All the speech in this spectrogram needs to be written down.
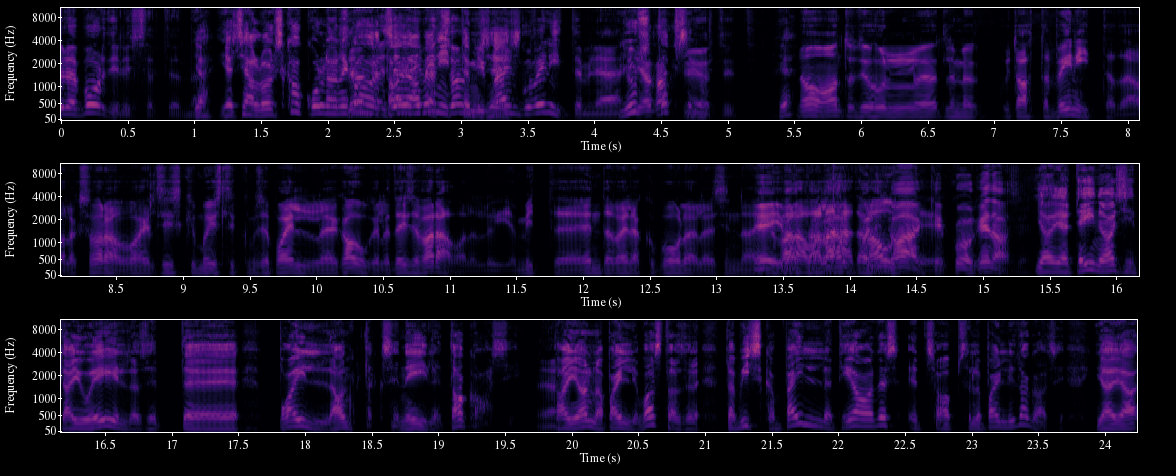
üle boardi lihtsalt. jah, ja seal oleks ka kollane kaart aja venitamise eest. mängu venitamine Just, ja kaks täpselt. minutit no antud juhul ütleme, kui tahta venitada, oleks värava vahel siiski mõistlikum see pall kaugele teise väravale lüüa, mitte enda väljaku poolele sinna ei, värava lähedale auti. käib kogu aeg edasi. ja, ja teine asi, ta ju eeldas, et äh, pall antakse neile tagasi. ta ei anna palli vastasele, ta viskab välja, teades, et saab selle palli tagasi. ja, ja,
